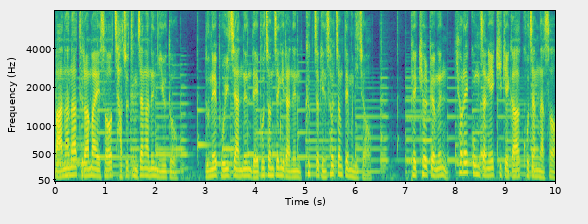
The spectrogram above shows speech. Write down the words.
만화나 드라마에서 자주 등장하는 이유도 눈에 보이지 않는 내부 전쟁이라는 극적인 설정 때문이죠. 백혈병은 혈액 공장의 기계가 고장나서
